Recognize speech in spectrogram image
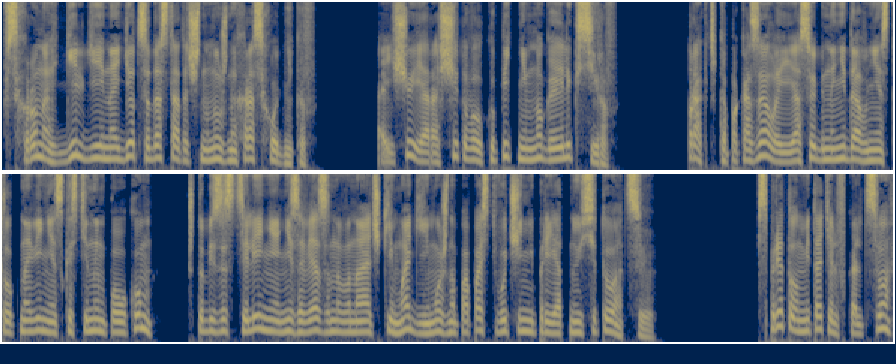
в схронах гильдии найдется достаточно нужных расходников. А еще я рассчитывал купить немного эликсиров. Практика показала, и особенно недавнее столкновение с костяным пауком, что без исцеления, не завязанного на очки магии, можно попасть в очень неприятную ситуацию. Спрятал метатель в кольцо,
